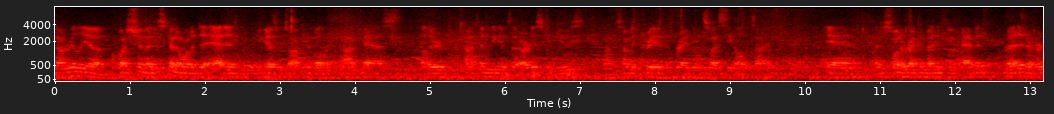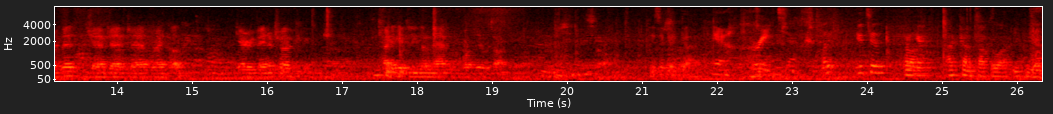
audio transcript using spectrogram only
Not really a question, I just kind of wanted to add in, when you guys were talking about like podcasts, other content mediums that artists can use. Um, so I'm in creative and branding, so I see it all the time. And I just want to recommend, if you haven't read it or heard of it, Jab, Jab, Jab, Right Hook, Gary Vaynerchuk, kind of gives you the map of what they were talking about. So. He's a good guy. Yeah, great. You too. Uh, I kind of talked a lot. You can go.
